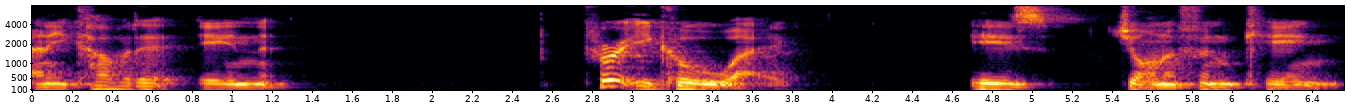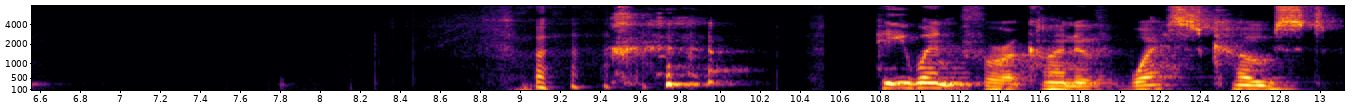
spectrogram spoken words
and he covered it in a pretty cool way, is Jonathan King. he went for a kind of West Coast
